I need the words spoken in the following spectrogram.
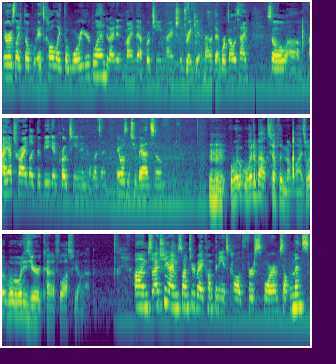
there was like the it's called like the Warrior Blend, and I didn't mind that protein. I actually drank it, and I was at work all the time. So um, I have tried like the vegan protein, and it wasn't it wasn't too bad. So Mhm. What, what about supplement wise? What, what what is your kind of philosophy on that? Um, so actually, I'm sponsored by a company. It's called First Form Supplements,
